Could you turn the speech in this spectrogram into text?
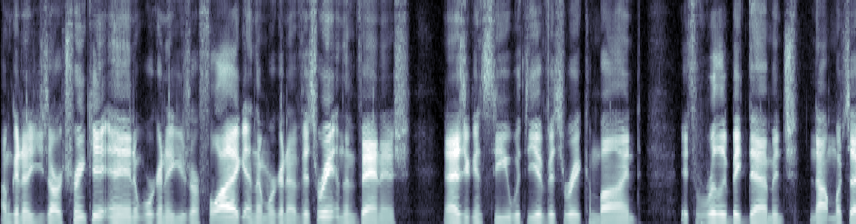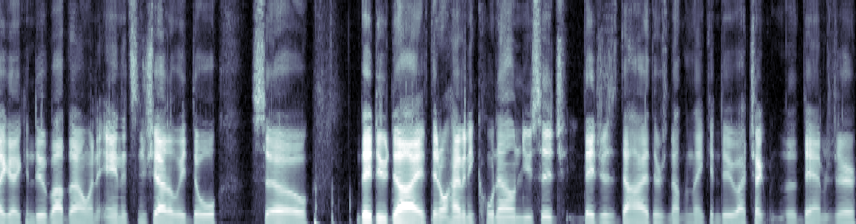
I'm going to use our Trinket, and we're going to use our Flag, and then we're going to Eviscerate and then Vanish. And as you can see with the Eviscerate combined, it's really big damage. Not much that guy can do about that one. And it's in Shadowy Duel, so they do die. If they don't have any cooldown usage, they just die. There's nothing they can do. I checked the damage there.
